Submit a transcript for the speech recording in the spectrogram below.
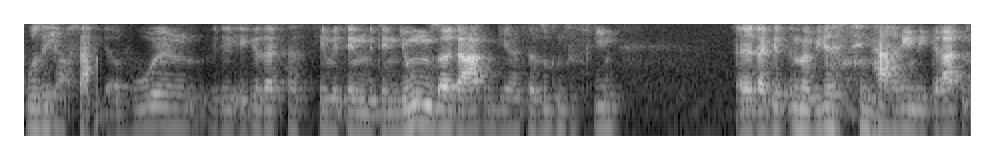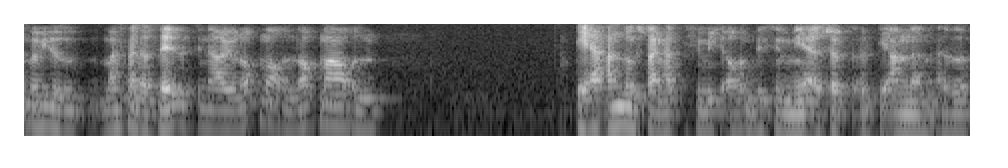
wo sich auch Sachen wiederholen, wie du ihr gesagt hast, hier mit den, mit den jungen Soldaten, die halt versuchen zu fliehen. Äh, da gibt es immer wieder Szenarien, die geraten immer wieder so, manchmal dasselbe Szenario nochmal und nochmal und der Handlungsstrang hat sich für mich auch ein bisschen mehr erschöpft als die anderen. Also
